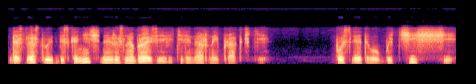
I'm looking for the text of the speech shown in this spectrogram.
Да здравствует бесконечное разнообразие ветеринарной практики. После этого бычищи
